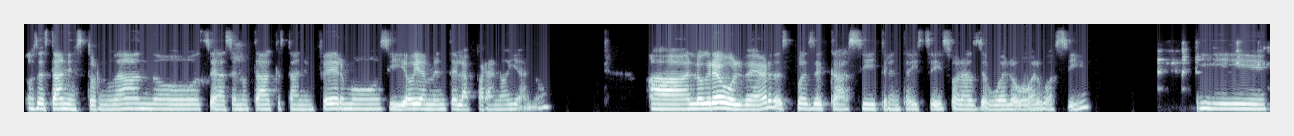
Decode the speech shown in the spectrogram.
o sea, estaban estornudando, o sea, se notaba que estaban enfermos y obviamente la paranoia, ¿no? Ah, logré volver después de casi 36 horas de vuelo o algo así. Y,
